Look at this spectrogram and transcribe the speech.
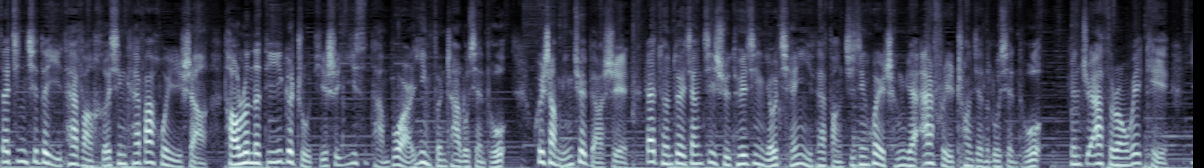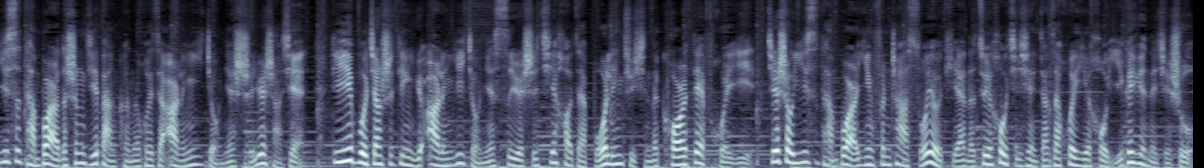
在近期的以太坊核心开发会议上，讨论的第一个主题是伊斯坦布尔硬分叉路线图。会上明确表示，该团队将继续推进由前以太坊基金会成员 a f r e y 创建的路线图。根据 Atheron Wiki，伊斯坦布尔的升级版可能会在2019年十月上线。第一步将是定于2019年4月17号在柏林举行的 Core Dev 会议。接受伊斯坦布尔硬分叉所有提案的最后期限将在会议后一个月内结束。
